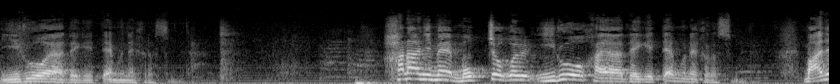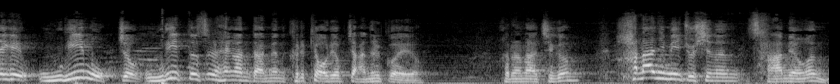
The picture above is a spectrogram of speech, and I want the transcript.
이루어야 되기 때문에 그렇습니다. 하나님의 목적을 이루어 가야 되기 때문에 그렇습니다. 만약에 우리 목적, 우리 뜻을 행한다면 그렇게 어렵지 않을 거예요. 그러나 지금 하나님이 주시는 사명은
